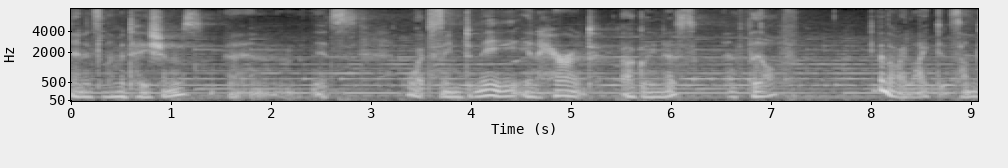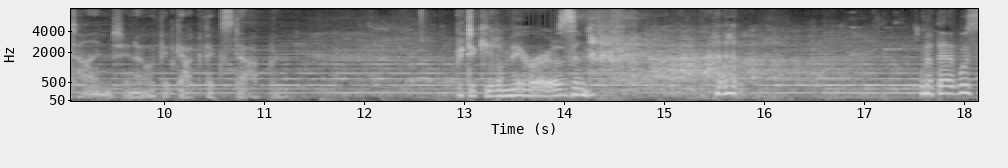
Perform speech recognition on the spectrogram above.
and its limitations and its what seemed to me inherent ugliness and filth. Even though I liked it sometimes, you know, if it got fixed up and particular mirrors and. but that was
